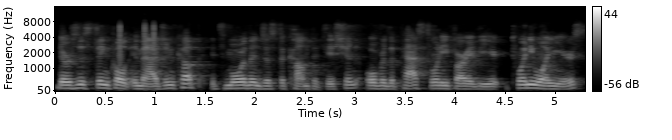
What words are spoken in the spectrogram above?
there's this thing called Imagine Cup. It's more than just a competition. Over the past 25 year, 21 years,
